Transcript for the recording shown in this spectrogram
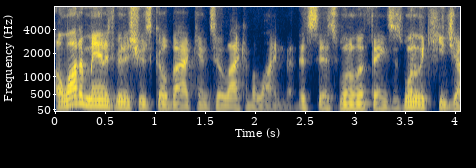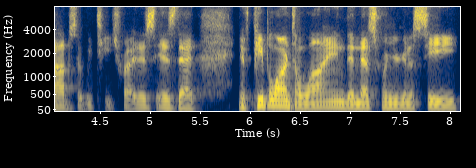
a lot of management issues go back into lack of alignment. It's it's one of the things. It's one of the key jobs that we teach. Right? Is is that if people aren't aligned, then that's when you're going to see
